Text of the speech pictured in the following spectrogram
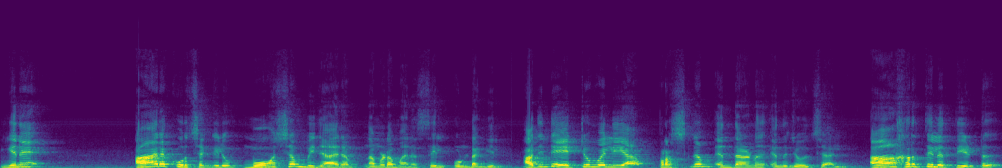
ഇങ്ങനെ ആരെക്കുറിച്ചെങ്കിലും മോശം വിചാരം നമ്മുടെ മനസ്സിൽ ഉണ്ടെങ്കിൽ അതിന്റെ ഏറ്റവും വലിയ പ്രശ്നം എന്താണ് എന്ന് ചോദിച്ചാൽ ആഹൃത്തിലെത്തിയിട്ട്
